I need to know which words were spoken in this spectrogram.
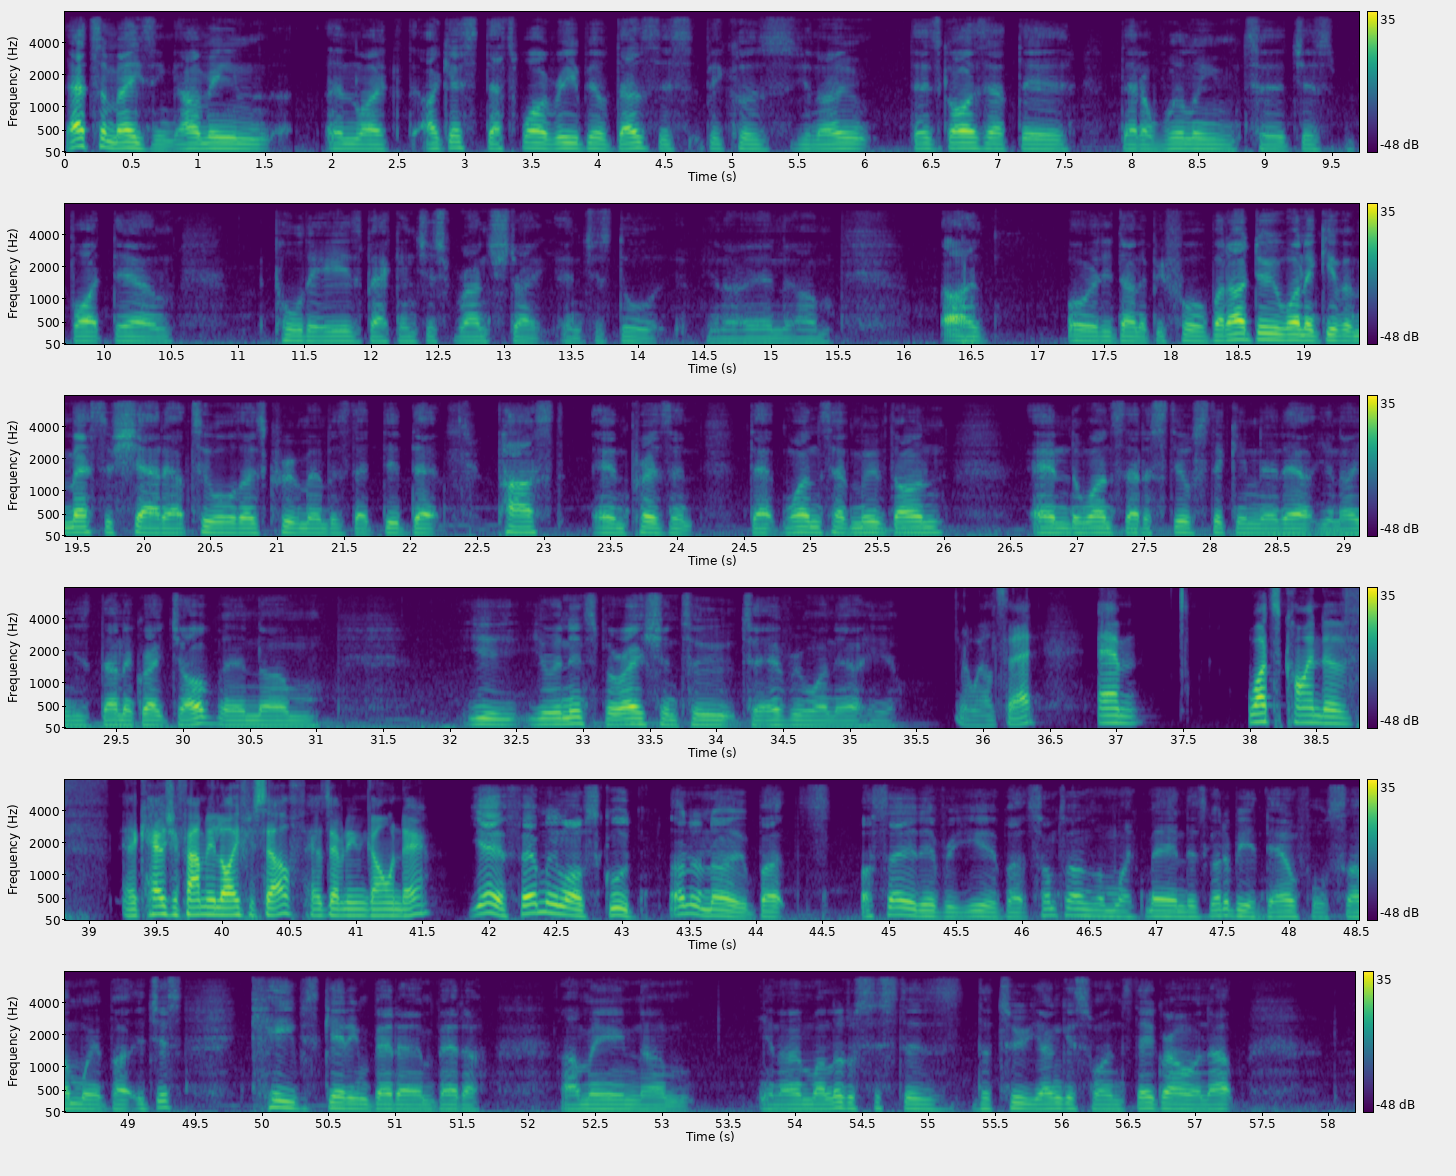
That's amazing. I mean, and like I guess that's why Rebuild does this because you know there's guys out there that are willing to just bite down, pull their ears back, and just run straight and just do it. You know, and um, I already done it before, but I do want to give a massive shout out to all those crew members that did that, past and present. That ones have moved on, and the ones that are still sticking it out. You know, you've done a great job, and um, you you're an inspiration to to everyone out here. Well said. Um, what's kind of like how's your family life yourself? How's everything going there? Yeah, family life's good. I don't know, but I say it every year, but sometimes I'm like, man, there's got to be a downfall somewhere, but it just keeps getting better and better. I mean, um, you know, my little sisters, the two youngest ones, they're growing up.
